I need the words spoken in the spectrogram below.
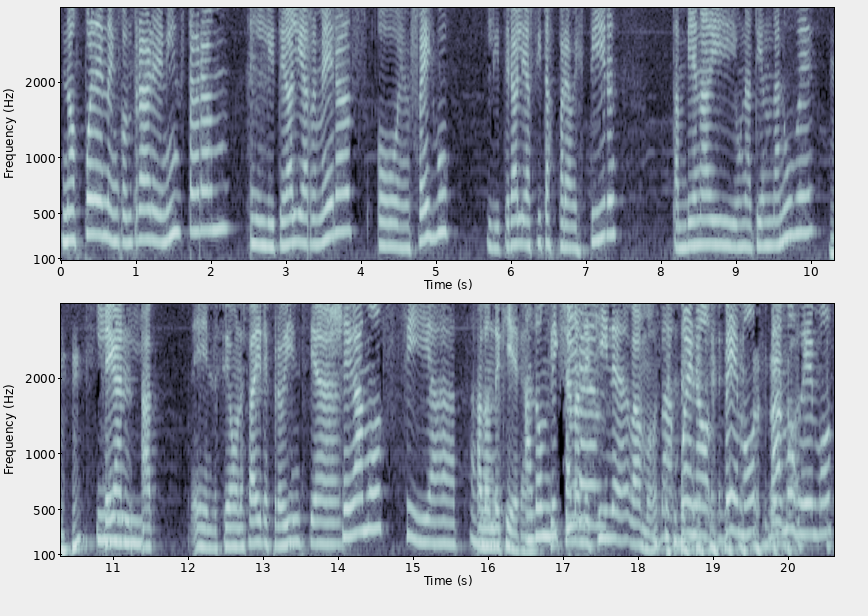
Nos pueden encontrar en Instagram, en Literalia Remeras o en Facebook, Literalia Citas para Vestir. También hay una tienda nube. Ujú. y Llegan a en la Ciudad de Buenos Aires, provincia. Llegamos, sí, a, A donde quieran. A donde Si llaman quieran. de China, vamos. Va- bueno, vemos, vamos, vemos.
